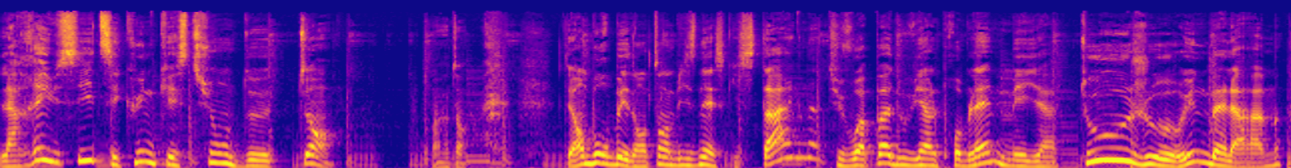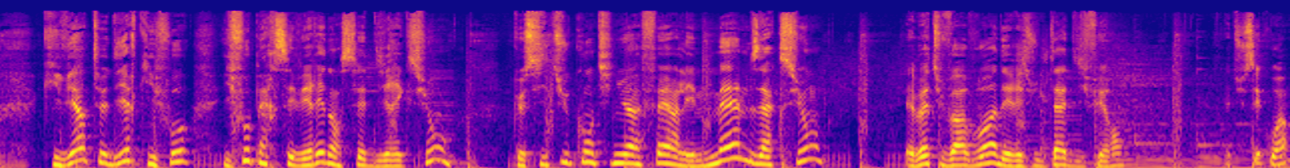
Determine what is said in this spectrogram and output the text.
La réussite, c'est qu'une question de temps. Attends, t'es embourbé dans ton business qui stagne, tu vois pas d'où vient le problème, mais il y a toujours une belle âme qui vient te dire qu'il faut, il faut persévérer dans cette direction, que si tu continues à faire les mêmes actions, eh ben tu vas avoir des résultats différents. Et tu sais quoi?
